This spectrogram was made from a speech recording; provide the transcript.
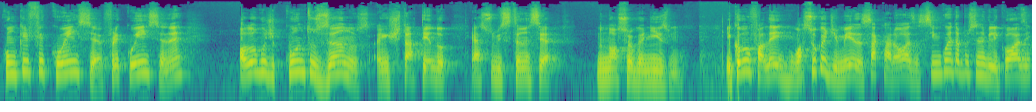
Com que frequência? Frequência, né? Ao longo de quantos anos a gente está tendo essa substância no nosso organismo? E como eu falei, o açúcar de mesa, sacarose, 50% glicose,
